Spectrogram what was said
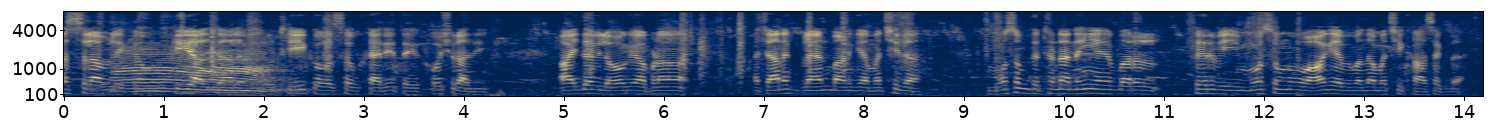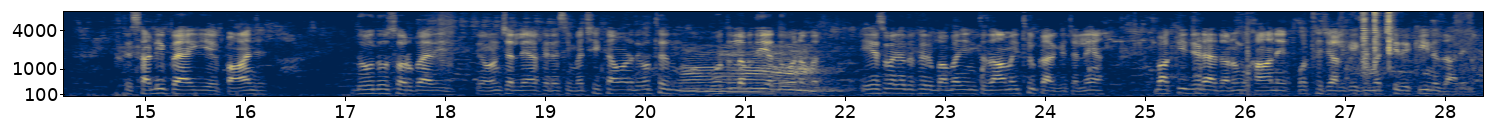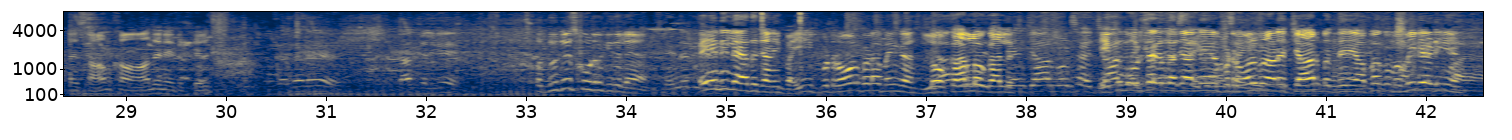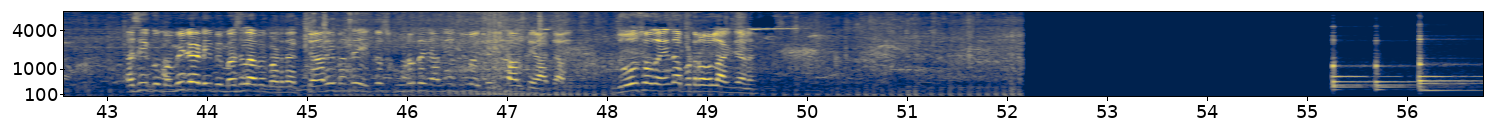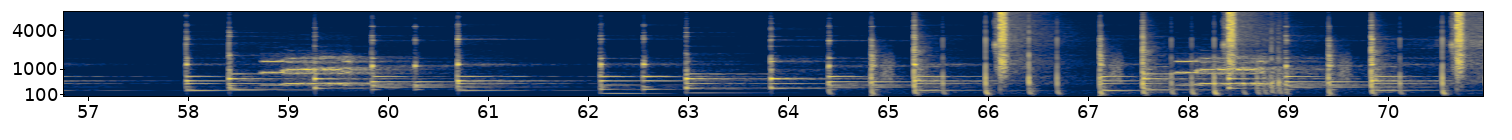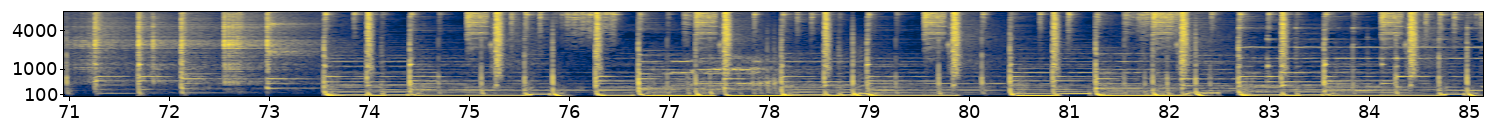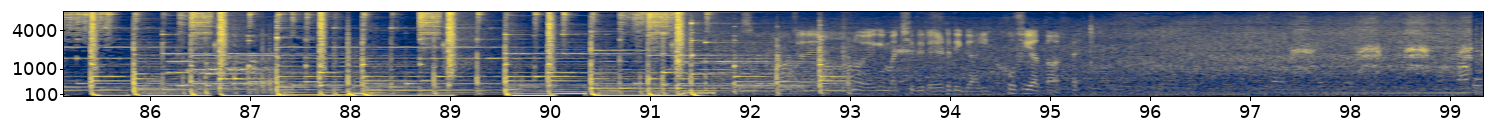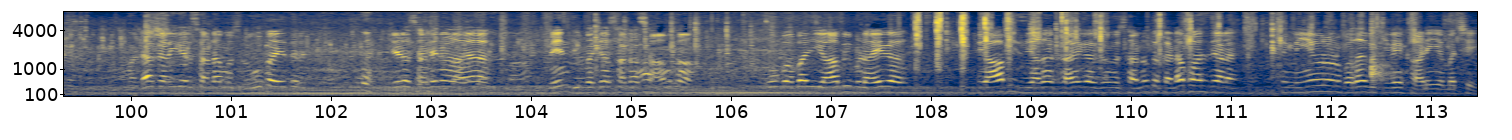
ਅਸਲਾਮ ਅਲੈਕਮ ਕੀ ਹਾਲ ਚਾਲ ਹੈ ਵੀਰੋ? ਠੀਕ ਹੋ? ਸਭ ਖੈਰੀਅਤ ਹੈ? ਖੁਸ਼ ਰਾਜੀ? ਅੱਜ ਦਾ ਵਲੌਗ ਹੈ ਆਪਣਾ। ਅਚਾਨਕ ਪਲਾਨ ਬਣ ਗਿਆ ਮੱਛੀ ਦਾ। ਮੌਸਮ ਤੇ ਠੰਡਾ ਨਹੀਂ ਹੈ, ਪਰ ਫਿਰ ਵੀ ਮੌਸਮ ਉਹ ਆ ਗਿਆ ਵੀ ਬੰਦਾ ਮੱਛੀ ਖਾ ਸਕਦਾ। ਹੈ। ਤੇ ਸਾਡੀ ਪੈ ਗਈ ਹੈ ਪੰਜ। 2-200 ਰੁਪਏ ਦੀ। ਤੇ ਹੁਣ ਚੱਲਿਆ ਫਿਰ ਅਸੀਂ ਮੱਛੀ ਖਾਵਣ ਦੇ ਉੱਥੇ ਬੋਤਲ ਲੱਭਦੀ ਹੈ 2 ਨੰਬਰ। ਇਸ ਵਜ੍ਹਾ ਤੋਂ ਫਿਰ ਬਾਬਾ ਜੀ ਇੰਤਜ਼ਾਮ ਇੱਥੇ ਕਰਕੇ ਚੱਲੇ ਆ ਬਾਕੀ ਜਿਹੜਾ ਤੁਹਾਨੂੰ ਵਿਖਾਣ ਹੈ ਉੱਥੇ ਚੱਲ ਕੇ ਕਿ ਮੱਛੀ ਦੇ ਕੀ ਨਜ਼ਾਰੇ ਨੇ। ਸ਼ਾਮ ਖਾਂ ਆਉਂਦੇ ਨੇ ਤੇ ਫਿਰ ਉਹ ਦੂਜੇ ਸਕੂਟਰ ਕਿਤੇ ਲੈ ਇਹ ਨਹੀਂ ਲੈ ਤਾਂ ਜਾਣੀ ਭਾਈ ਪੈਟਰੋਲ ਬੜਾ ਮਹਿੰਗਾ। ਲੋ ਕਰ ਲੋ ਗੱਲ। ਚਾਰ ਮੋਟਰਸਾਈਕਲ ਇੱਕ ਮੋਟਰਸਾਈਕਲ ਤੇ ਜਾਂਦੇ ਆ ਪੈਟਰੋਲ ਬਣਾਣੇ ਚਾਰ ਬੰਦੇ ਆਪਾਂ ਕੋ ਮੰਮੀ ਡੈਡੀ ਆ। ਅਸੀਂ ਕੋ ਮੰਮੀ ਡੈਡੀ ਵੀ ਮਸਲਾ ਪੇ ਬਣਦਾ। ਚਾਰੇ ਬੰਦੇ ਇੱਕ ਸਕੂਟਰ ਤੇ ਜਾਂਦੇ ਆ ਤੂੰ ਇੱਧਰ ਹੀ ਖਾਲ ਤੇ ਆ ਚੱਲ। 200 ਦਾ ਇਹਦਾ ਪੈਟਰੋਲ ਲੱਗ ਜਾਣਾ। ਖੁਫੀਆ ਤੌਰ ਤੇ। ਵੱਡਾ ਕਾਰੀਗਰ ਸਾਡਾ ਮਸਰੂਫ ਹੈ ਇਧਰ। ਜਿਹੜਾ ਸਾਡੇ ਨਾਲ ਆਇਆ ਮਿਹਨਤੀ ਬੱਚਾ ਸਾਡਾ ਸਾਮ ਖਾਂ। ਉਹ ਬਾਬਾ ਜੀ ਆਪ ਹੀ ਬਣਾਏਗਾ ਤੇ ਆਪ ਹੀ ਜ਼ਿਆਦਾ ਖਾਏਗਾ ਕਿਉਂਕਿ ਸਾਨੂੰ ਤਾਂ ਕੰਡਾ ਫਸ ਜਾਣਾ ਤੇ ਮੀਆਂ ਹੋਰਾਂ ਨੂੰ ਪਤਾ ਵੀ ਕਿਵੇਂ ਖਾਣੀ ਹੈ ਮੱਛੀ।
